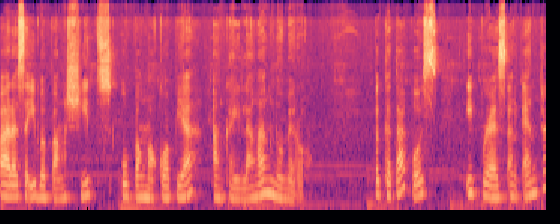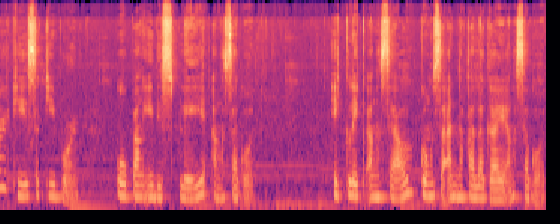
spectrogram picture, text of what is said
para sa iba pang sheets upang makopya ang kailangang numero. Pagkatapos, i-press ang Enter key sa keyboard upang i-display ang sagot. I-click ang cell kung saan nakalagay ang sagot.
